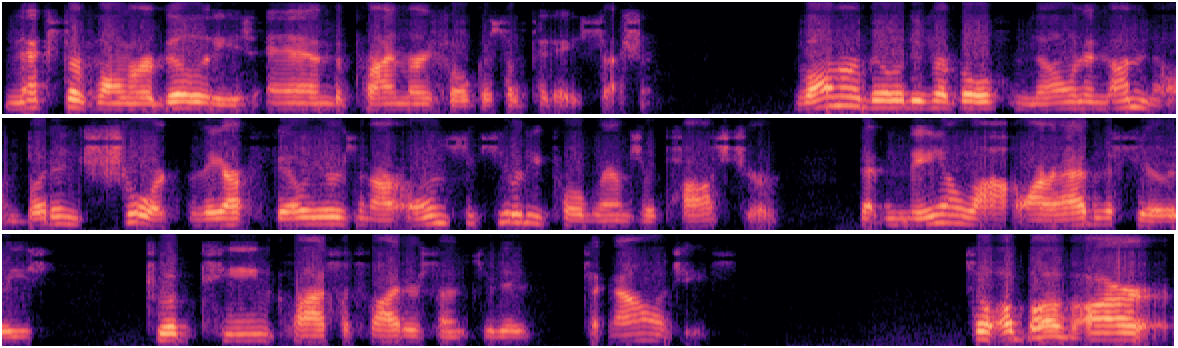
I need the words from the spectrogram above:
Next are vulnerabilities and the primary focus of today's session. Vulnerabilities are both known and unknown, but in short, they are failures in our own security programs or posture that may allow our adversaries to obtain classified or sensitive technologies. So above are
